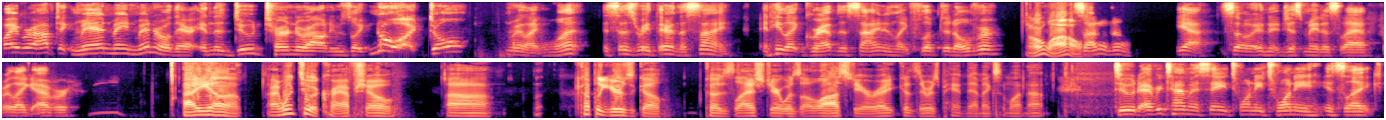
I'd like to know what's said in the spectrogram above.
fiber optic man-made mineral there." And the dude turned around. And He was like, "No, I don't." And we're like, "What?" It says right there in the sign. And he like grabbed the sign and like flipped it over. Oh wow. So I don't know. Yeah. So and it just made us laugh for like ever. I uh I went to a craft show uh a couple of years ago because last year was a lost year, right? Because there was pandemics and whatnot. Dude, every time I say 2020, it's like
